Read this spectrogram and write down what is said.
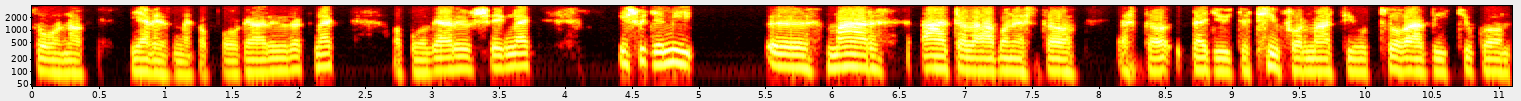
szólnak, jeleznek a polgárőröknek, a polgárőrségnek. És ugye mi ö, már általában ezt a, ezt a begyűjtött információt továbbítjuk a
